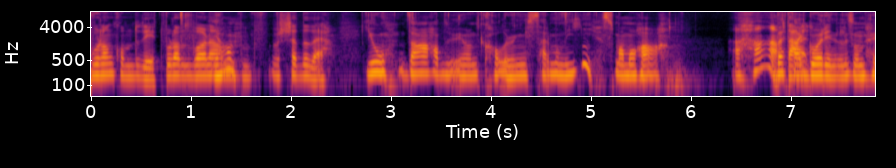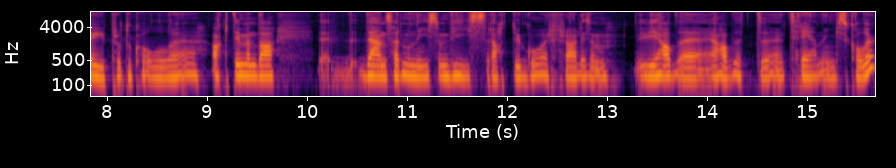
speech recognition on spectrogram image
hvordan kom du dit? Hvordan, hvordan skjedde det? Jo, da hadde vi jo en coloring-seremoni som man må ha. Aha, Dette der. går inn i litt sånn høyprotokollaktig, men da Det er en seremoni som viser at du går fra liksom vi hadde, Jeg hadde et uh, treningscolor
